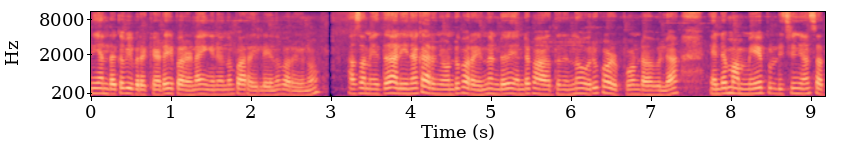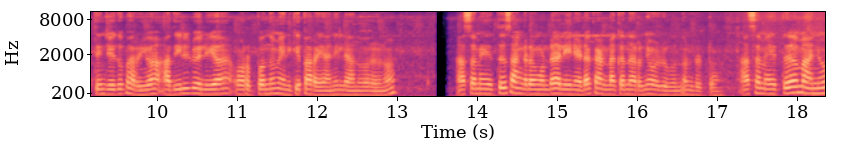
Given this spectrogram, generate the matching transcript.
നീ എന്തൊക്കെ വിവരക്കേടെ ഈ പറയണ? ഇങ്ങനെയൊന്നും പറയില്ലേ എന്ന് പറയുന്നു. ആ സമയത്ത് അലീന കരഞ്ഞുകൊണ്ട് പറയുന്നുണ്ട് എന്റെ ഭാഗത്ത് നിന്ന് ഒരു കുഴപ്പവും ഉണ്ടാവില്ല. എന്റെ മമ്മിയെ പിടിച്ച് ഞാൻ സത്യം ചെയ്തു പറയുക അതിൽ വലിയ ഉറപ്പൊന്നും എനിക്ക് പറയാനില്ല എന്ന് പറയുന്നു. ആ സമയത്ത് സങ്കടം കൊണ്ട് അലീനയുടെ കണ്ണൊക്കെ നിറഞ്ഞു ഒഴുകുന്നുണ്ട് കേട്ടോ. ആ സമയത്ത് മനു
